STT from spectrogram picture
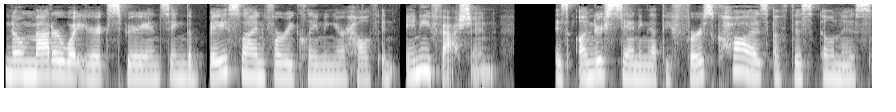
No matter what you're experiencing, the baseline for reclaiming your health in any fashion is understanding that the first cause of this illness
